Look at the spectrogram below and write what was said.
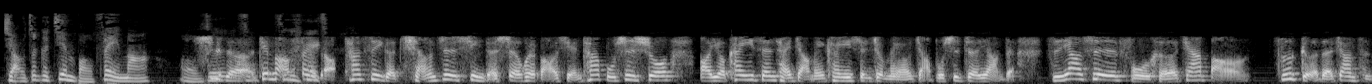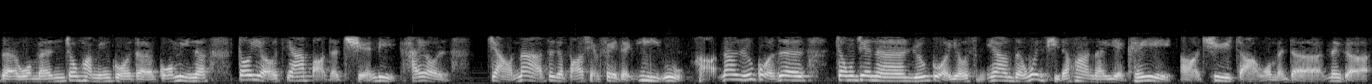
缴这个健保费吗？哦，是的，健保费的，它是一个强制性的社会保险，它不是说哦有看医生才缴，没看医生就没有缴，不是这样的，只要是符合加保。资格的这样子的，我们中华民国的国民呢，都有家保的权利，还有缴纳这个保险费的义务。好，那如果这中间呢，如果有什么样的问题的话呢，也可以啊、呃、去找我们的那个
